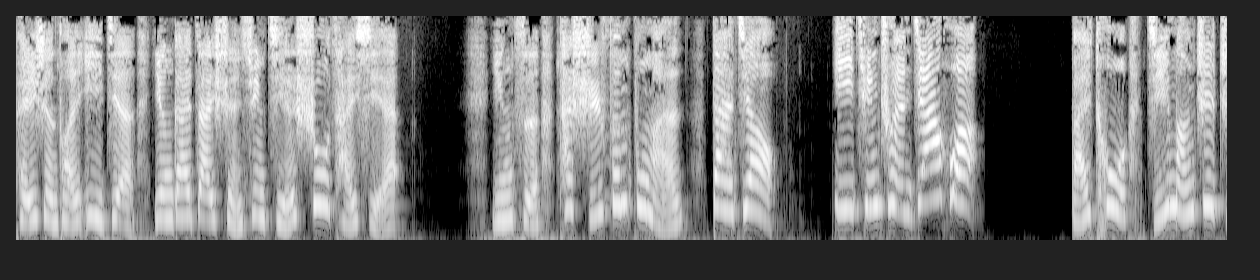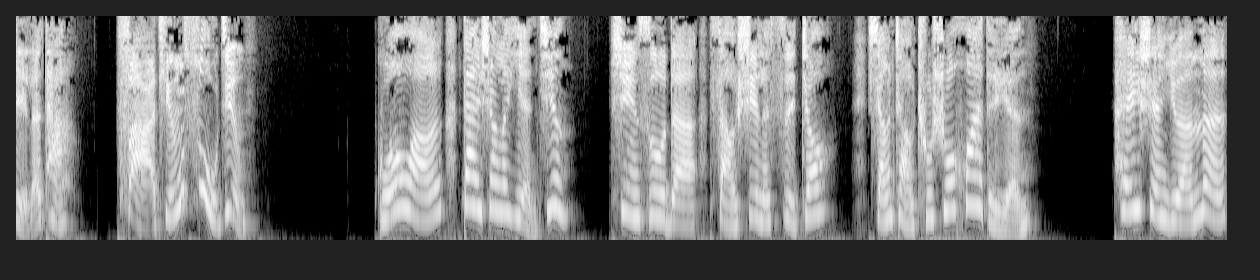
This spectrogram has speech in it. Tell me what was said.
陪审团意见应该在审讯结束才写。因此，他十分不满，大叫：“一群蠢家伙！”白兔急忙制止了他。法庭肃静。国王戴上了眼镜，迅速的扫视了四周，想找出说话的人。陪审员们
